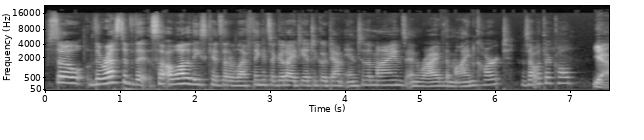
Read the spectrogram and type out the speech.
So the rest of the so a lot of these kids that are left think it's a good idea to go down into the mines and ride the mine cart. Is that what they're called? Yeah.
